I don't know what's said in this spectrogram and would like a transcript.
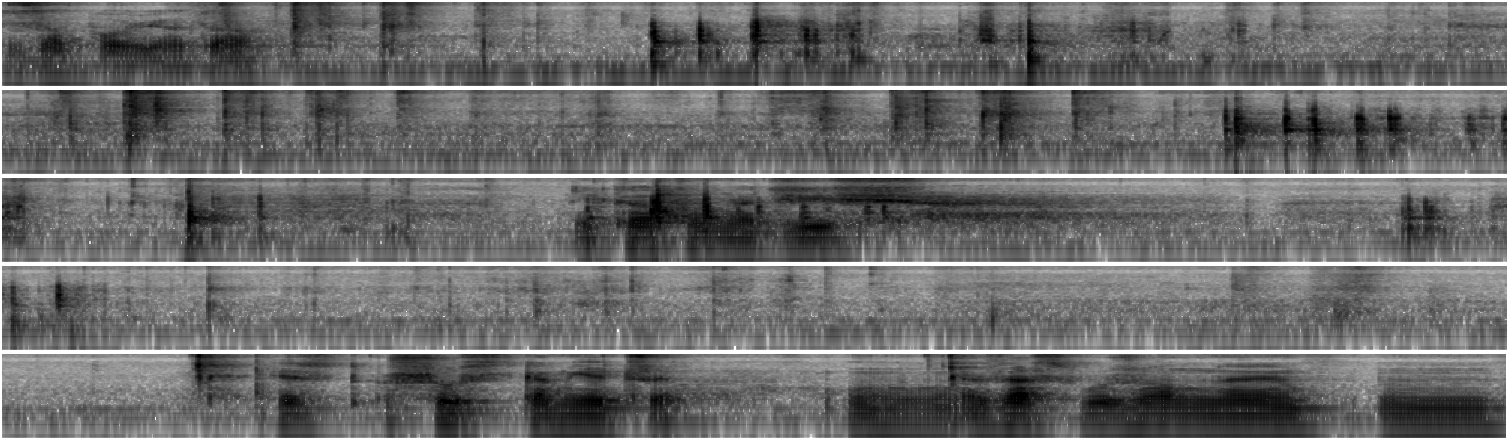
zapowiada. Kartą na dziś jest szóstka mieczy. Mm, Zasłużony, mm,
